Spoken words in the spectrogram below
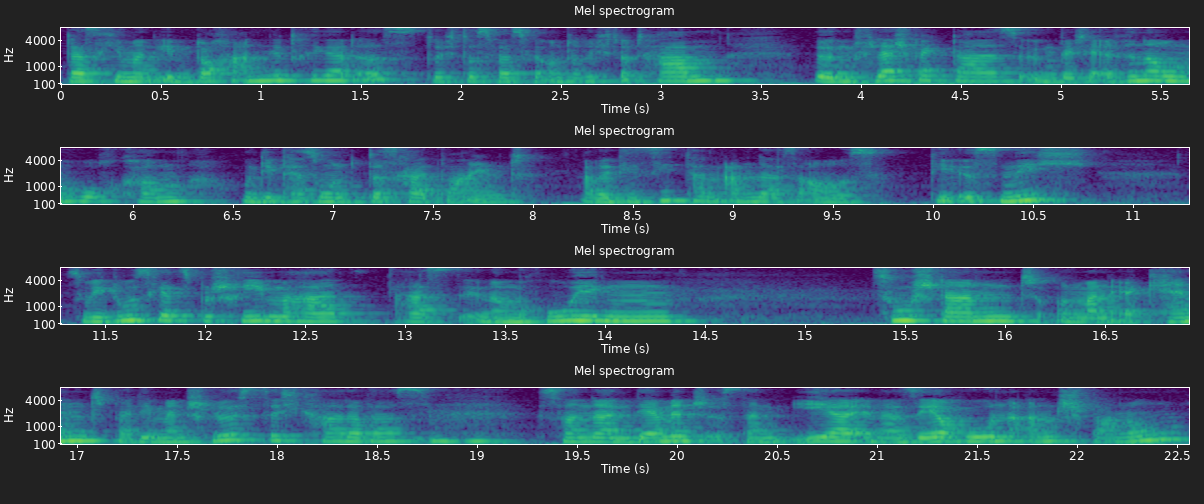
dass jemand eben doch angetriggert ist durch das, was wir unterrichtet haben irgendein Flashback da ist, irgendwelche Erinnerungen hochkommen und die Person deshalb weint. Aber die sieht dann anders aus. Die ist nicht, so wie du es jetzt beschrieben hast, in einem ruhigen Zustand und man erkennt, bei dem Mensch löst sich gerade was, mhm. sondern der Mensch ist dann eher in einer sehr hohen Anspannung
